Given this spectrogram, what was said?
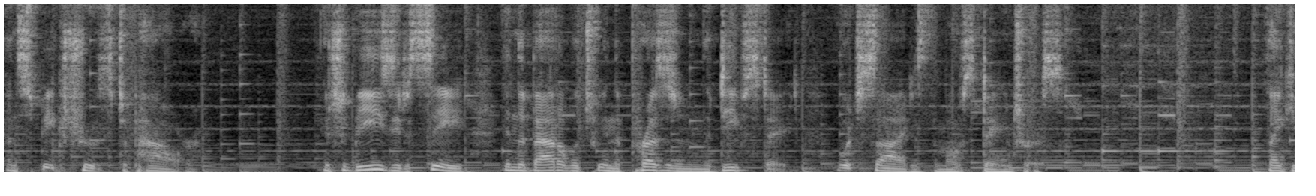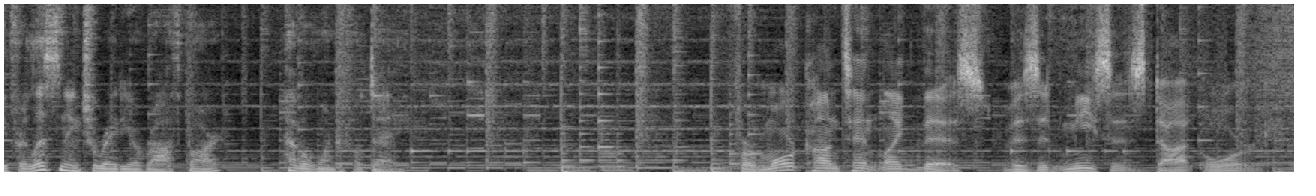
and speak truth to power. It should be easy to see, in the battle between the president and the deep state, which side is the most dangerous. Thank you for listening to Radio Rothbard. Have a wonderful day. For more content like this, visit Mises.org.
